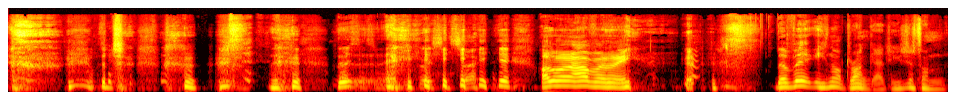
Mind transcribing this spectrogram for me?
the, the- Yeah, I don't have any. the Vic, he's not drunk actually. He's just on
